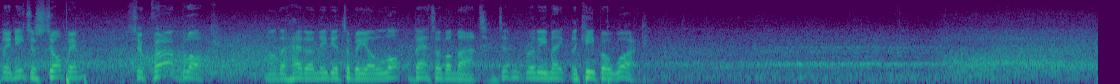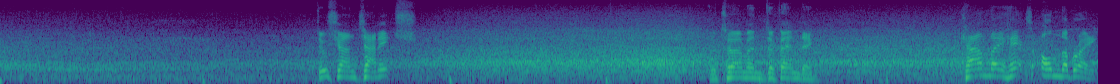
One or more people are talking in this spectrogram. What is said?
They need to stop him. Superb block. Well, the header needed to be a lot better than that. Didn't really make the keeper work. Dusan Tadic. Determined defending. Can they hit on the break?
